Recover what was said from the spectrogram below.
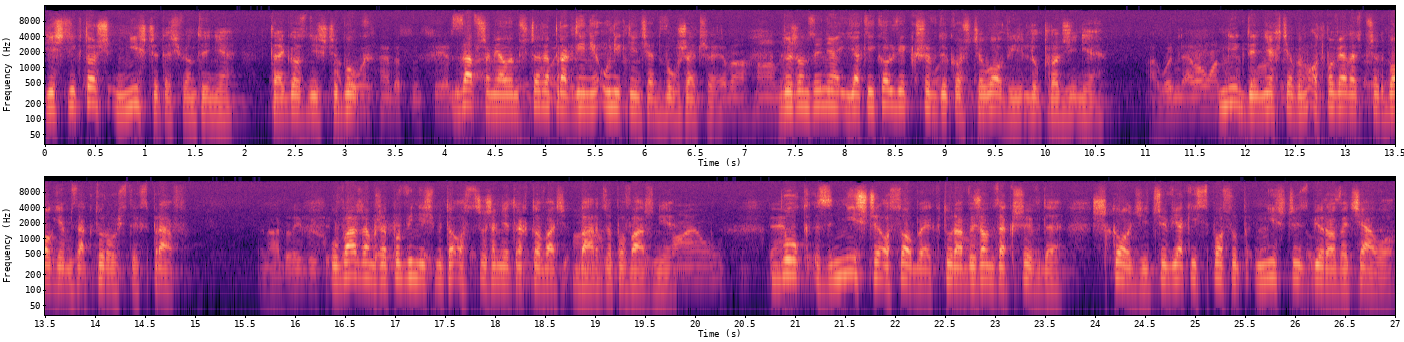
jeśli ktoś niszczy tę świątynię, tego zniszczy Bóg. Zawsze miałem szczere pragnienie uniknięcia dwóch rzeczy. Wyrządzenia jakiejkolwiek krzywdy Kościołowi lub rodzinie. Nigdy nie chciałbym odpowiadać przed Bogiem za którąś z tych spraw. Uważam, że powinniśmy to ostrzeżenie traktować bardzo poważnie. Bóg zniszczy osobę, która wyrządza krzywdę, szkodzi, czy w jakiś sposób niszczy zbiorowe ciało.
